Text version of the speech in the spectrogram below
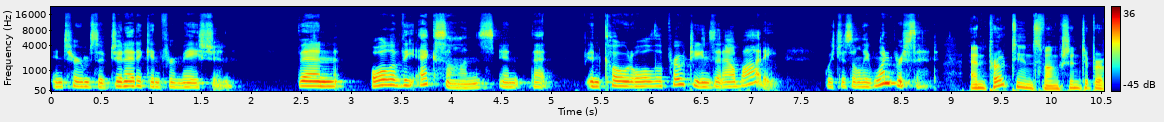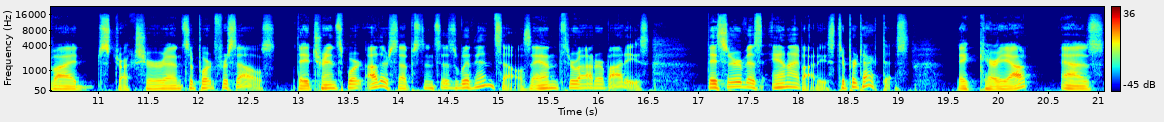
in terms of genetic information than all of the exons in, that encode all the proteins in our body, which is only 1%. And proteins function to provide structure and support for cells. They transport other substances within cells and throughout our bodies. They serve as antibodies to protect us. They carry out, as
